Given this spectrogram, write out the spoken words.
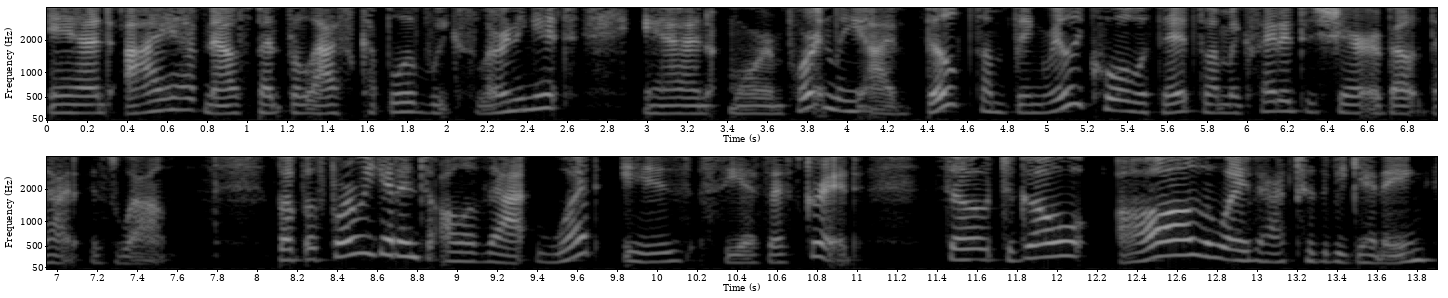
And I have now spent the last couple of weeks learning it. And more importantly, I've built something really cool with it. So I'm excited to share about that as well. But before we get into all of that, what is CSS Grid? So to go all the way back to the beginning,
